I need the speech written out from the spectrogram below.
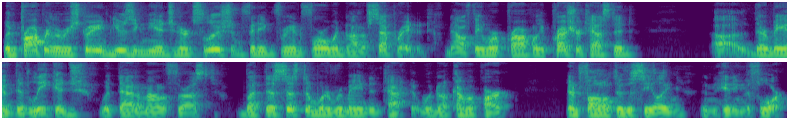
When properly restrained using the engineered solution, fitting three and four would not have separated. Now, if they weren't properly pressure tested, uh, there may have been leakage with that amount of thrust, but this system would have remained intact. It wouldn't have come apart and fallen through the ceiling and hitting the floor.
